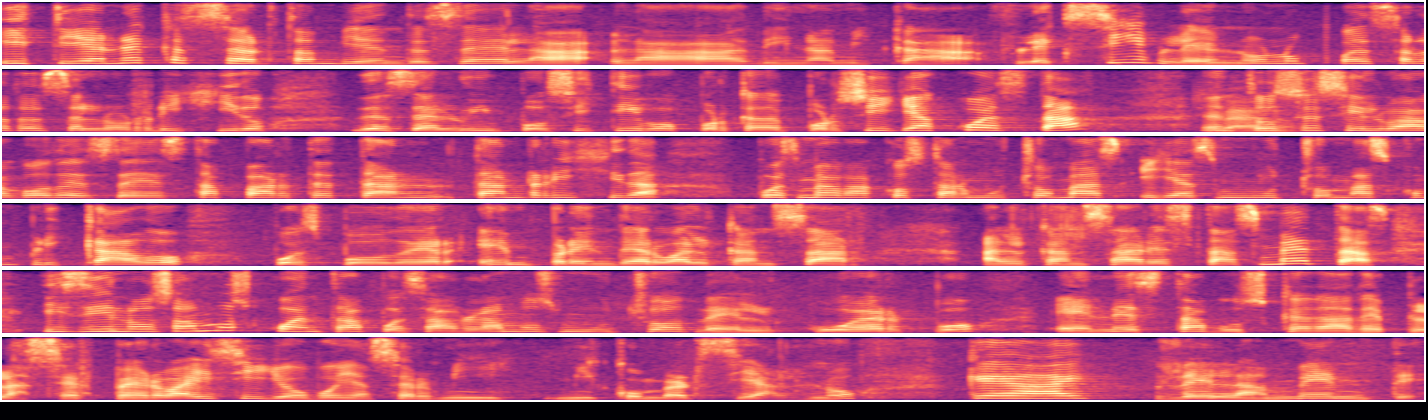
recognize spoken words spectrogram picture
Y tiene que ser también desde la, la, dinámica flexible, ¿no? No puede ser desde lo rígido, desde lo impositivo, porque de por sí ya cuesta, entonces, si lo hago desde esta parte tan, tan rígida, pues me va a costar mucho más y es mucho más complicado pues poder emprender o alcanzar alcanzar estas metas. Y si nos damos cuenta, pues hablamos mucho del cuerpo en esta búsqueda de placer, pero ahí sí yo voy a hacer mi, mi comercial, ¿no? ¿Qué hay de la mente?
